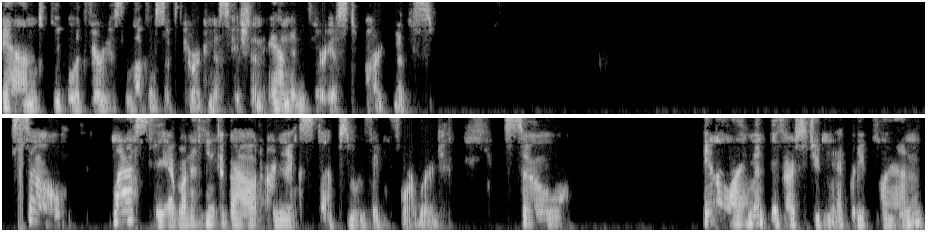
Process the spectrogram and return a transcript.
and people at various levels of the organization and in various departments. So, lastly, I want to think about our next steps moving forward. So, in alignment with our student equity plan,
